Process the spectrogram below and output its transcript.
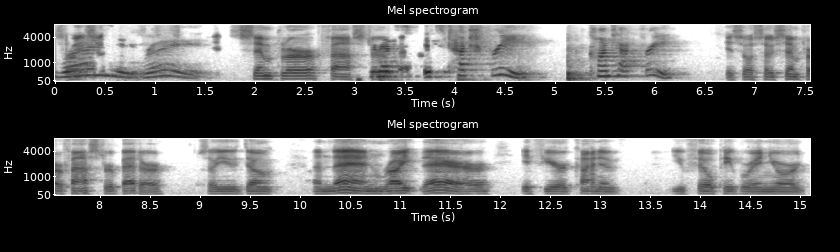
So right, it's, right. It's simpler, faster. It's, it's touch free, contact free. It's also simpler, faster, better. So you don't, and then right there, if you're kind of you feel people in your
